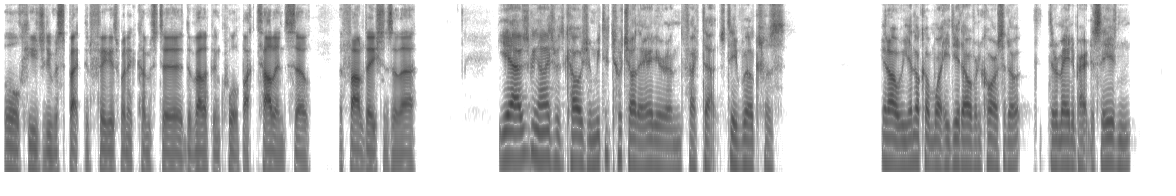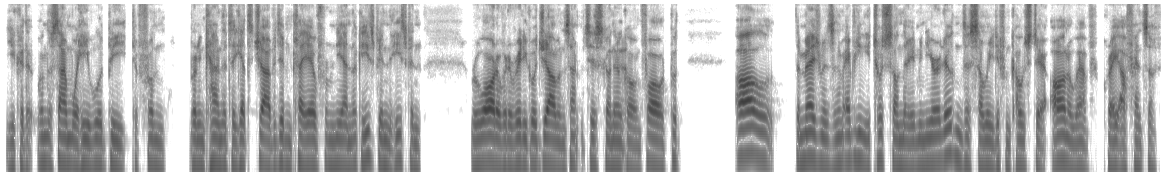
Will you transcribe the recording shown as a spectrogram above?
all hugely respected figures when it comes to developing quarterback talent. So the foundations are there. Yeah, I was being honest with the coach, and we did touch on it earlier on the fact that Steve Wilks was, you know, you look at what he did over the course of the, the remaining part of the season, you could understand why he would be the front running candidate to get the job. It didn't play out from the end. Look, he's been he's been rewarded with a really good job in San Francisco now yeah. going forward. But all the measurements and everything you touched on there, I mean, you're alluding to so many different coaches there, all who have great offensive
